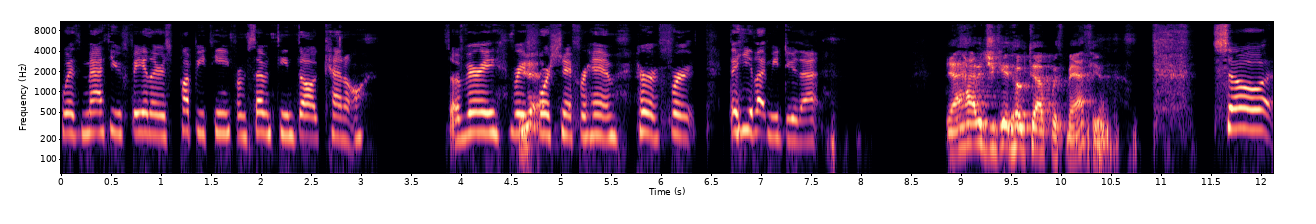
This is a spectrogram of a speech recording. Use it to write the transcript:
with Matthew Failor's puppy team from 17 Dog Kennel. So very, very yeah. fortunate for him, her, for, that he let me do that. Yeah. How did you get hooked up with Matthew? So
